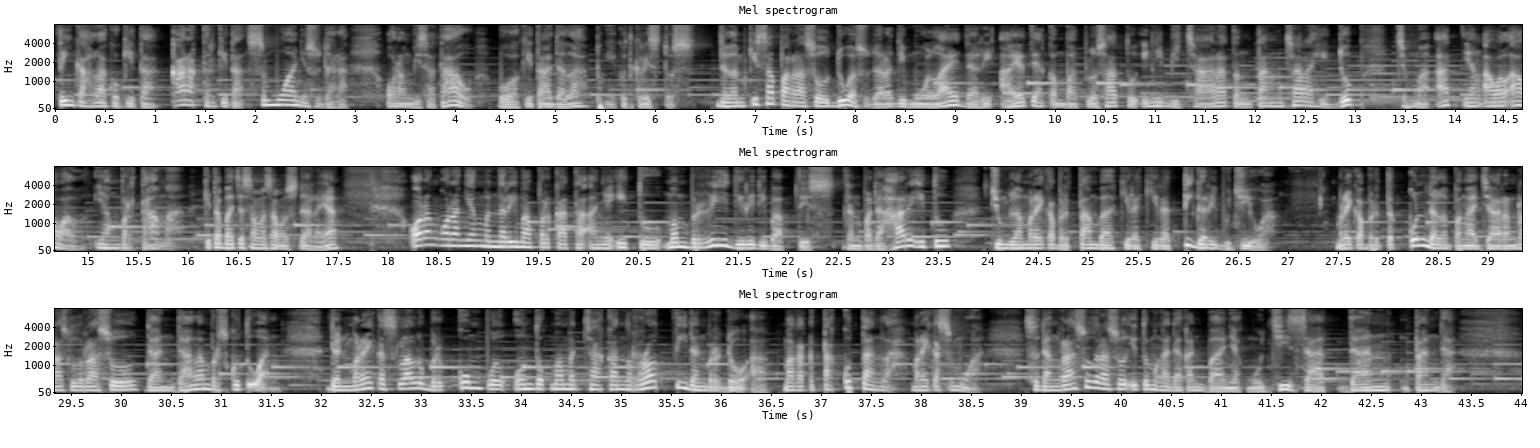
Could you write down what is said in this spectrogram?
tingkah laku kita, karakter kita, semuanya saudara. Orang bisa tahu bahwa kita adalah pengikut Kristus. Dalam kisah para rasul 2 saudara dimulai dari ayat yang ke-41 ini bicara tentang cara hidup jemaat yang awal-awal, yang pertama. Kita baca sama-sama saudara ya. Orang-orang yang menerima perkataannya itu memberi diri dibaptis dan pada hari itu jumlah mereka bertambah kira-kira 3000 jiwa. Mereka bertekun dalam pengajaran rasul-rasul dan dalam persekutuan, dan mereka selalu berkumpul untuk memecahkan roti dan berdoa. Maka ketakutanlah mereka semua. Sedang rasul-rasul itu mengadakan banyak mujizat dan tanda.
